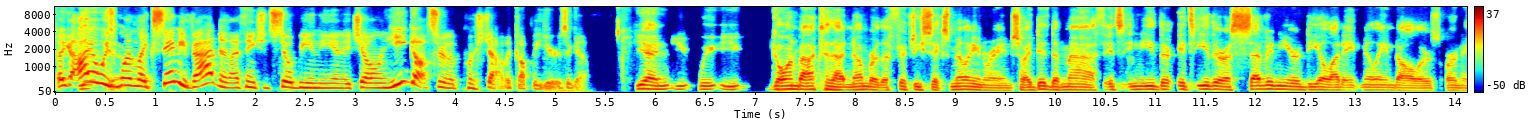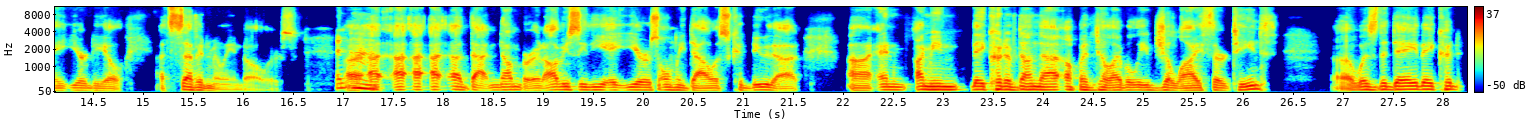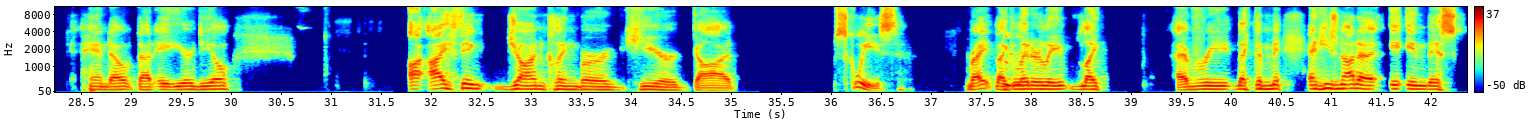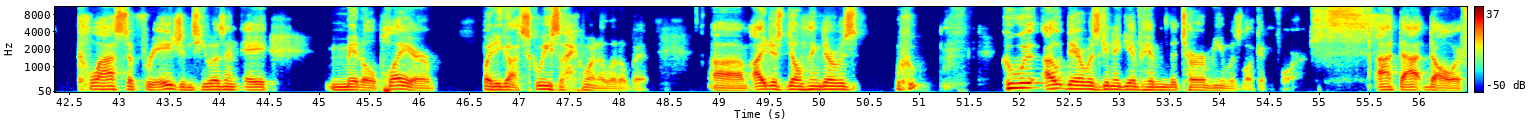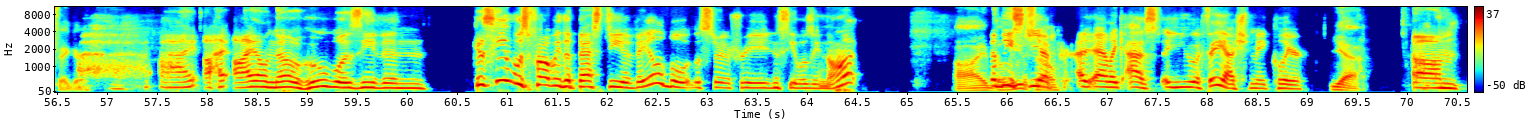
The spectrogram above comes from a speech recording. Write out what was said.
Like I always yeah. went like Sami Vatanen, I think should still be in the NHL, and he got sort of pushed out a couple years ago. Yeah, and you, we you, going back to that number, the 56 million range. So I did the math. It's in either it's either a seven year deal at eight million dollars or an eight year deal at seven million dollars. Uh, mm. at, at, at, at, that number, and obviously the eight years only Dallas could do that. Uh, and I mean, they could have done that up until I believe July 13th uh, was the day they could hand out that eight year deal. I, I think John Klingberg here got squeezed right? Like mm-hmm. literally, like every like the and he's not a in this class of free agents. He wasn't a middle player, but he got squeezed like one a little bit. Um, I just don't think there was who who out there was going to give him the term he was looking for at that dollar figure. I I I don't know who was even because he was probably the best D available at the start of free agency, was he not? I at least so. yeah, like as a UFA, I should make clear. Yeah. Um,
